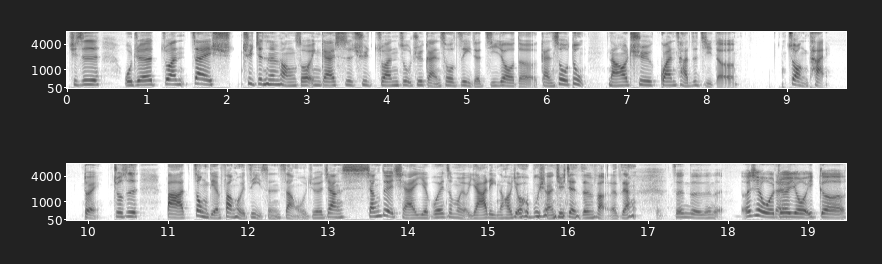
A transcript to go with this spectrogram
其实我觉得专在去健身房的时候，应该是去专注去感受自己的肌肉的感受度，然后去观察自己的状态。对，就是把重点放回自己身上，我觉得这样相对起来也不会这么有压力，然后又不喜欢去健身房了。这样，真 的真的，而且我觉得有一个。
